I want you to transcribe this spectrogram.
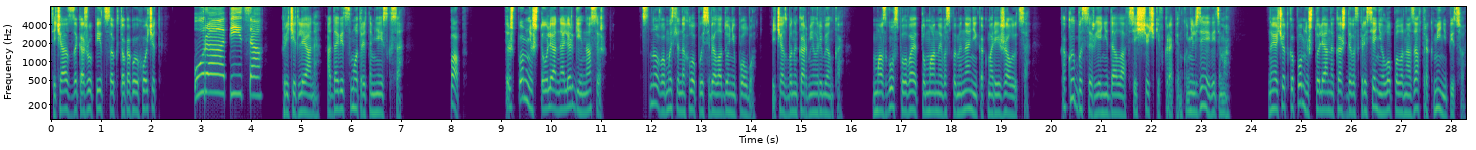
«Сейчас закажу пиццу, кто какую хочет». «Ура, пицца!» — кричит Лиана, а Давид смотрит на меня искоса. «Пап, ты ж помнишь, что у Лианы аллергия на сыр?» Снова мысленно хлопаю себя ладонью по лбу. Сейчас бы накормил ребенка. В мозгу всплывают туманные воспоминания, как Мария жалуется. Какой бы сыр я ни дала, все щечки в крапинку. Нельзя и, видимо. Но я четко помню, что Лиана каждое воскресенье лопала на завтрак мини-пиццу.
